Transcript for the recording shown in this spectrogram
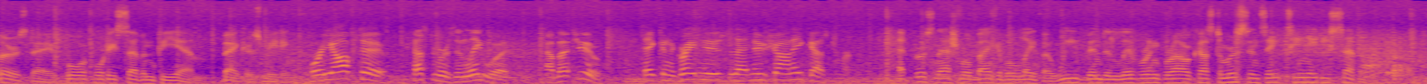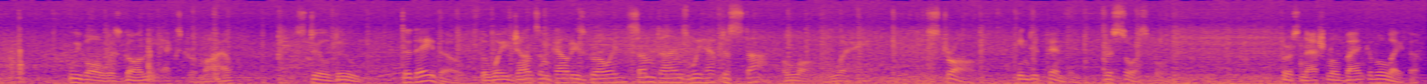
Thursday, 4.47 p.m., bankers meeting. Where are you off to? Customers in Leawood. How about you? Taking the great news to that new Shawnee customer. At First National Bank of Olathe, we've been delivering for our customers since 1887. We've always gone the extra mile. Still do. Today, though, the way Johnson County's growing, sometimes we have to stop along the way. Strong, independent, resourceful. First National Bank of Olathe.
